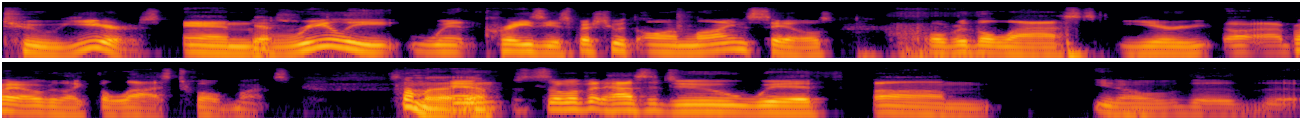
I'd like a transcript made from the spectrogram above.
two years and Yes. really went crazy, especially with online sales over the last year, uh, probably over like the last 12 months. Some of that, and some of it has to do with, um, you know, the, the,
